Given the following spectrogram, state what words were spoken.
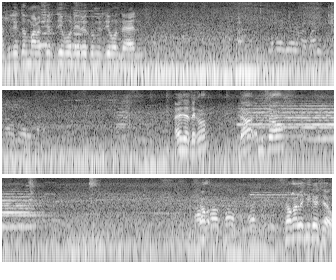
আসলে তো মানুষের জীবন এরকম জীবন, দেন। এই যে দেখো, দাও, এমনি চাও। সকালে কি খেয়েছাও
